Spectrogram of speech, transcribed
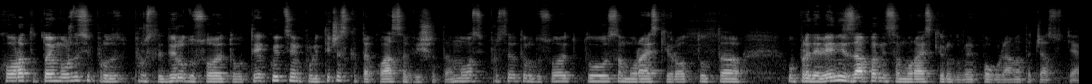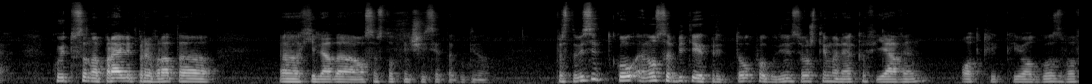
хората, той може да си про- проследи родословието от те, които са им политическата класа висшата, може да си проследят родословието до самурайски род, от а, определени западни самурайски родове, по-голямата част от тях, които са направили преврата а, 1860 година. Представи си едно събитие преди толкова години, все още има някакъв явен отклик и отглас в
